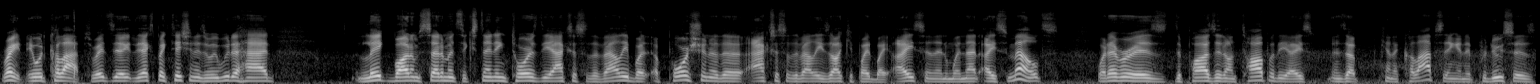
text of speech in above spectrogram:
Right, it would collapse, right? The, the expectation is we would have had lake bottom sediments extending towards the axis of the valley, but a portion of the axis of the valley is occupied by ice, and then when that ice melts, whatever is deposited on top of the ice ends up kind of collapsing, and it produces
